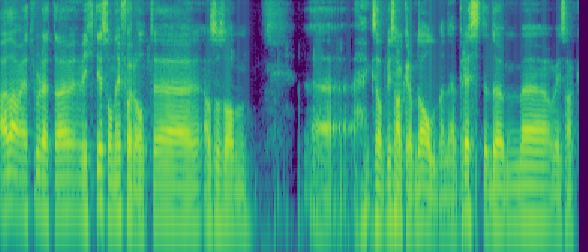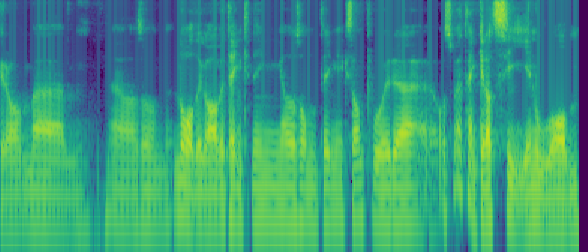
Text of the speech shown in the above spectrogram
Da, jeg tror dette er viktig sånn i forhold til Altså sånn eh, ikke sant? Vi snakker om det allmenne prestedømmet, og vi snakker om eh, ja, sånn nådegavetenkning og sånne ting, ikke sant? Hvor, eh, og som jeg tenker at sier noe om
